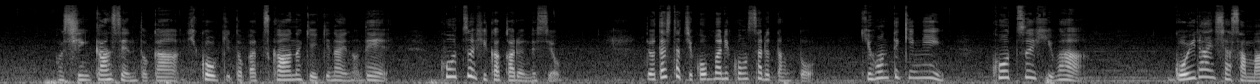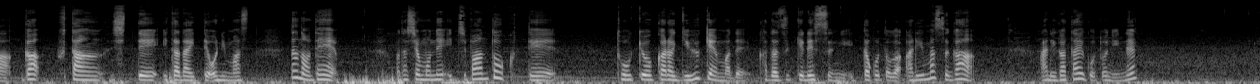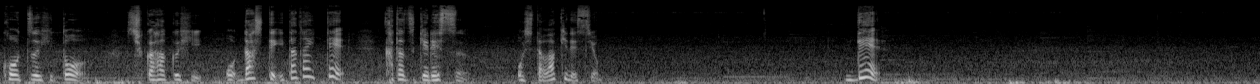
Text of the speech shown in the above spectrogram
新幹線とか飛行機とか使わなきゃいけないので交通費かかるんですよ。で私たちこんまりコンサルタント基本的に交通費はご依頼者様が負担していただいております。なので私もね一番遠くて東京から岐阜県まで片付けレッスンに行ったことがありますがありがたいことにね交通費と宿泊費を出していただいて片付けレッスンをしたわけですよで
